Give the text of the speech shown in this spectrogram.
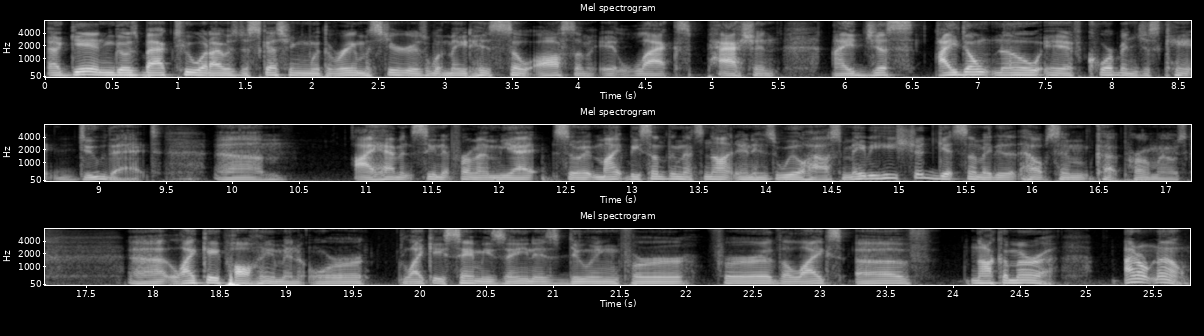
again, goes back to what I was discussing with Rey Mysterio is what made his so awesome. It lacks passion. I just, I don't know if Corbin just can't do that. Um, I haven't seen it from him yet, so it might be something that's not in his wheelhouse. Maybe he should get somebody that helps him cut promos, uh, like a Paul Heyman or like a Sami Zayn is doing for for the likes of Nakamura. I don't know.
